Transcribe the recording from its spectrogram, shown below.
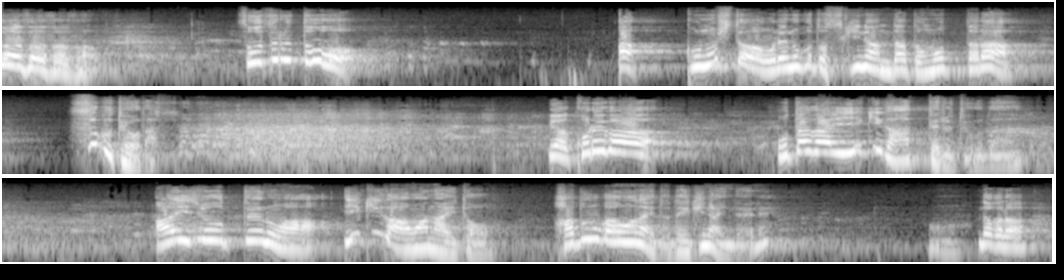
そうそうそうそう。そうすると、あ、この人は俺のこと好きなんだと思ったら、すぐ手を出す。いや、これが、お互い息が合ってるということだね。愛情っていうのは、息が合わないと、波動が合わないとできないんだよね。だから、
